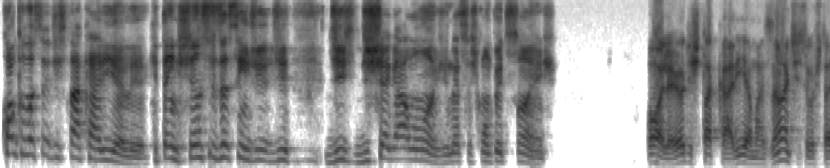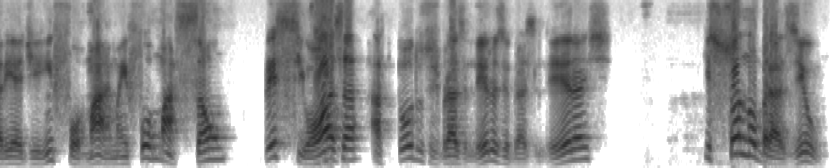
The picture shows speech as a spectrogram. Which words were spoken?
Qual que você destacaria, Lê? Que tem chances, assim, de, de, de, de chegar longe nessas competições? Olha, eu destacaria, mas antes eu gostaria de informar uma informação preciosa a todos os brasileiros e brasileiras que só no Brasil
